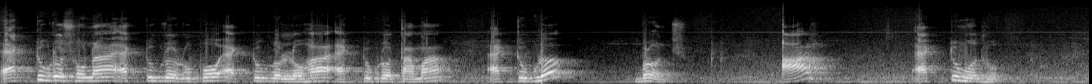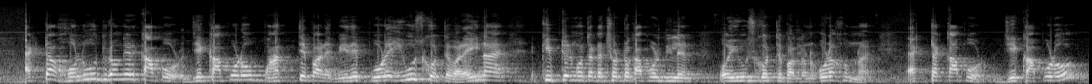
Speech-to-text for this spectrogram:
এক টুকরো সোনা, এক টুকরো রূপো, এক টুকরো লোহা, এক টুকরো তামা, এক টুকরো ব্রোঞ্জ। আর একটু মধু। একটা হলুদ রঙের কাপড়, যে কাপড় ও বাঁধতে পারে, বেঁধে পরে ইউজ করতে পারে। এই না কিপ্টের মতো একটা ছোট্ট কাপড় দিলেন, ও ইউজ করতে পারল না। ওরকম নয়। একটা কাপড়, যে কাপড়ও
